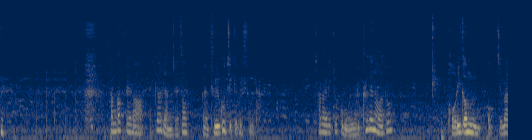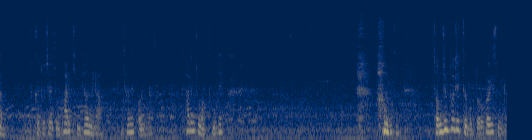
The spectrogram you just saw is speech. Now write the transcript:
삼각대가 해결이 안 돼서 그냥 들고 찍기로 했습니다. 차라리 조금 얼굴이 크게 나와도 거리감은 없지만 그래도 제가 좀 팔이 긴 편이라 괜찮을 거예요. 팔은 좀 아픈데. 아무튼 점심 푸디트 먹도록 하겠습니다.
